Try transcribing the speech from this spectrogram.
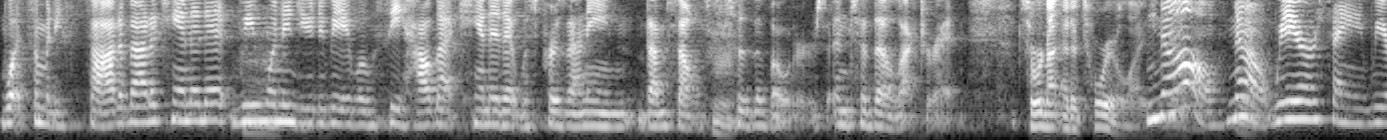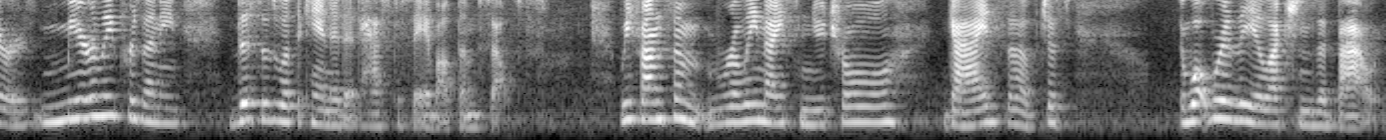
what somebody thought about a candidate. We mm. wanted you to be able to see how that candidate was presenting themselves mm. to the voters and to the electorate. So we're not editorialized. No, no. Yeah. We are saying we are merely presenting this is what the candidate has to say about themselves. We found some really nice neutral guides of just what were the elections about?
